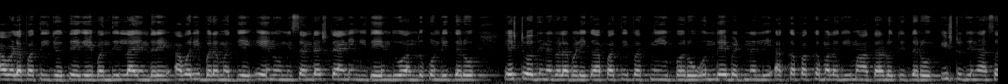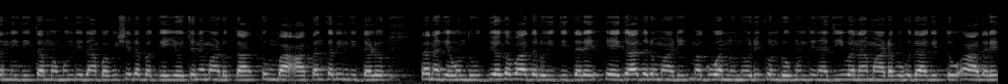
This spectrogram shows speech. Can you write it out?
ಅವಳ ಪತಿ ಜೊತೆಗೆ ಬಂದಿಲ್ಲ ಎಂದರೆ ಅವರಿಬ್ಬರ ಮಧ್ಯೆ ಏನು ಮಿಸ್ಅಂಡರ್ಸ್ಟ್ಯಾಂಡಿಂಗ್ ಇದೆ ಎಂದು ಅಂದುಕೊಂಡಿದ್ದರು. ಎಷ್ಟೋ ದಿನಗಳ ಬಳಿಕ ಪತಿ ಪತ್ನಿ ಇಬ್ಬರು ಒಂದೇ ಬೆಡ್ನಲ್ಲಿ ಅಕ್ಕಪಕ್ಕ ಮಲಗಿ ಮಾತಾಡುತ್ತಿದ್ದರು. ಇಷ್ಟು ದಿನ ಸನ್ನಿಧಿ ತಮ್ಮ ಮುಂದಿನ ಭವಿಷ್ಯದ ಬಗ್ಗೆ ಯೋಚನೆ ಮಾಡುತ್ತಾ ತುಂಬ ಆತಂಕದಿಂದಿದ್ದಳು. ತನಗೆ ಒಂದು ಉದ್ಯೋಗವಾದರೂ ಇದ್ದಿದ್ದರೆ ಹೇಗಾದರೂ ಮಾಡಿ ಮಗುವನ್ನು ನೋಡಿಕೊಂಡು ಮುಂದಿನ ಜೀವನ ಮಾಡಬಹುದಾಗಿತ್ತು. ಆದರೆ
